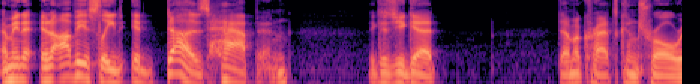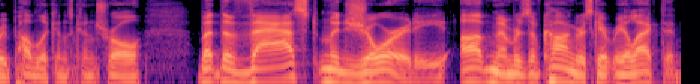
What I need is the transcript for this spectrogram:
I mean, it, it obviously it does happen because you get Democrats control, Republicans control, but the vast majority of members of Congress get reelected.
